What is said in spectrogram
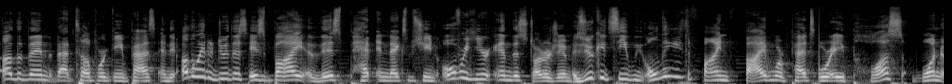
other than that teleport game pass. And the other way to do this is buy this pet index machine over here in the starter gym. As you can see, we only need to find five more pets for a plus one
